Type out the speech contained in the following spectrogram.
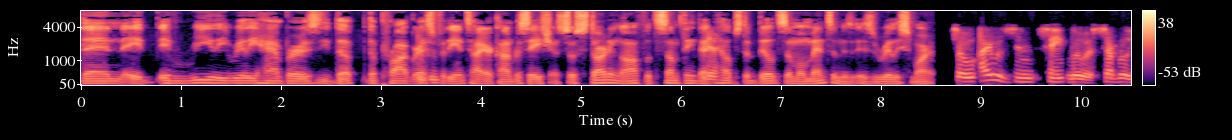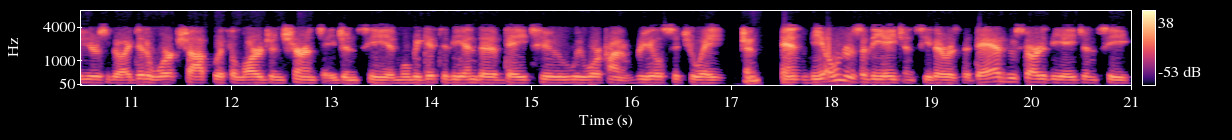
then it, it really, really hampers the, the progress mm-hmm. for the entire conversation. So starting off with something that yeah. helps to build some momentum is, is really smart. So I was in St. Louis several years ago. I did a workshop with a large insurance agency. And when we get to the end of day two, we work on a real situation. And the owners of the agency, there was the dad who started the agency,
